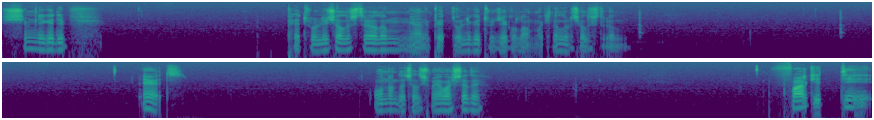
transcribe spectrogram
Şimdi gidip petrolü çalıştıralım. Yani petrolü götürecek olan makineleri çalıştıralım. Evet. Onlar da çalışmaya başladı. Fark etti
